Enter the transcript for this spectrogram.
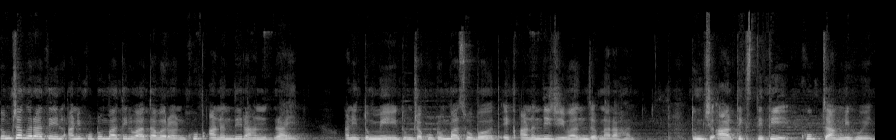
तुमच्या घरातील आणि कुटुंबातील वातावरण खूप आनंदी राह राहील. आणि तुम्ही तुमच्या कुटुंबासोबत एक आनंदी जीवन जगणार आहात. तुमची आर्थिक स्थिती खूप चांगली होईल.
